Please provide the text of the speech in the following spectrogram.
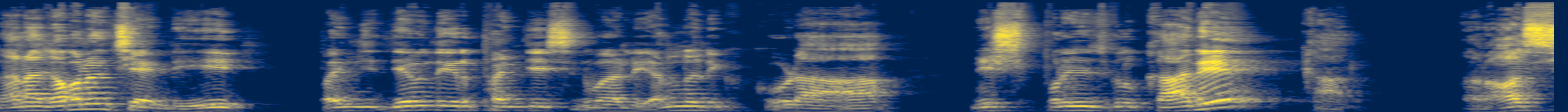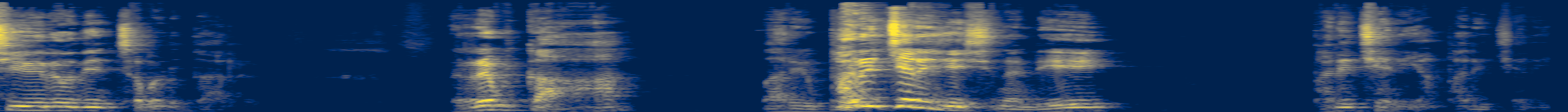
నా గమనం చేయండి. పని దేవుని దగ్గర పనిచేసిన వాళ్ళు ఎన్నటికి కూడా నిష్ప్రయోజకులు కానే కారు. వారు ఆశీర్వదించబడతారు. రెబ్క వారికి పరిచర్య చేసిందండి. పరిచర్య పరిచర్య.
